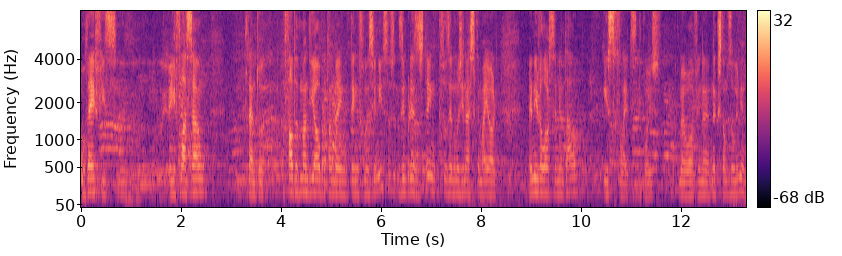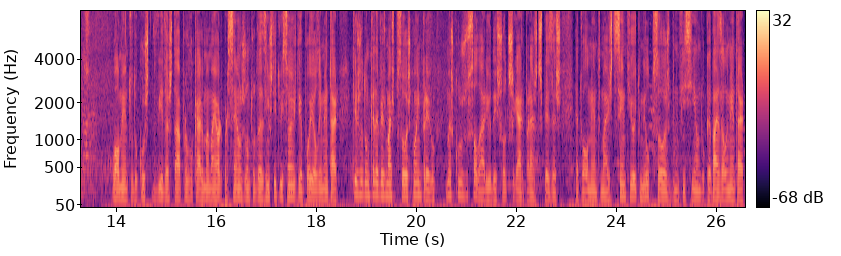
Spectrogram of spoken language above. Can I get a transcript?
o déficit, a inflação, portanto, a falta de mão de obra também tem influência nisso. As empresas têm que fazer uma ginástica maior a nível orçamental e isso reflete-se depois, como é óbvio, na, na questão dos alimentos. O aumento do custo de vida está a provocar uma maior pressão junto das instituições de apoio alimentar que ajudam cada vez mais pessoas com emprego, mas cujo salário deixou de chegar para as despesas. Atualmente, mais de 108 mil pessoas beneficiam do cabaz alimentar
